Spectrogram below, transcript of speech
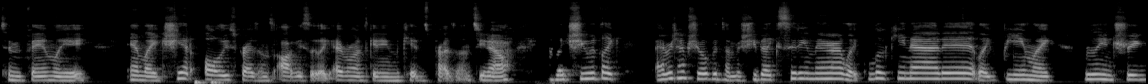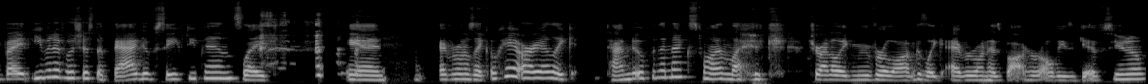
Tim family and like she had all these presents obviously like everyone's getting the kids presents you know? And, like she would like every time she opened something she'd be like sitting there like looking at it like being like really intrigued by it even if it was just a bag of safety pins like and everyone was like okay aria like time to open the next one like trying to like move her along because like everyone has bought her all these gifts you know?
